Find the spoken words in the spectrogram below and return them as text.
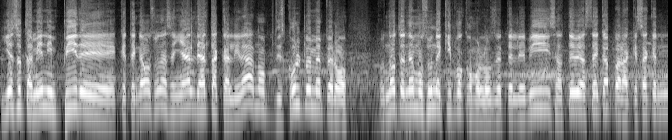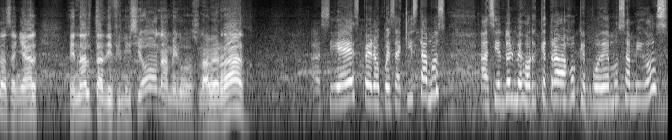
Y eso también impide que tengamos una señal de alta calidad, no, discúlpeme, pero pues no tenemos un equipo como los de Televisa, TV Azteca para que saquen una señal en alta definición, amigos, la verdad. Así es, pero pues aquí estamos haciendo el mejor que trabajo que podemos, amigos.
